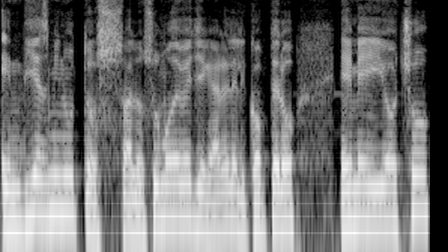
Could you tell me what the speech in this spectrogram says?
en 10 minutos a lo sumo debe llegar el helicóptero MI-8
